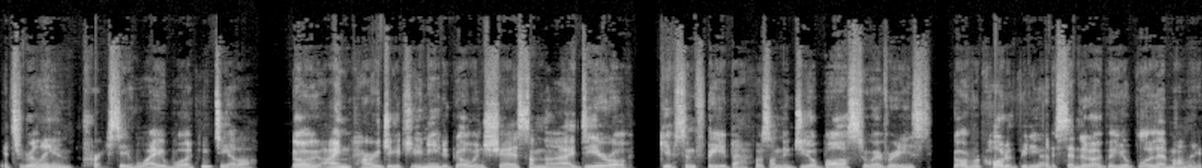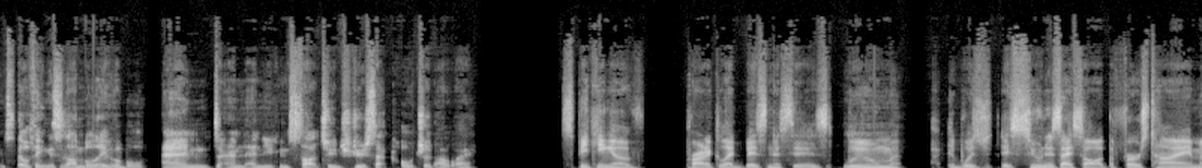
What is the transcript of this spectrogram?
it's really impressive way of working together. Go, I encourage you, if you need to go and share some idea or give some feedback or something to your boss, whoever it is, go record a video to send it over. You'll blow their minds. They'll think this is unbelievable. And and and you can start to introduce that culture that way. Speaking of product led businesses, Loom it was as soon as I saw it, the first time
